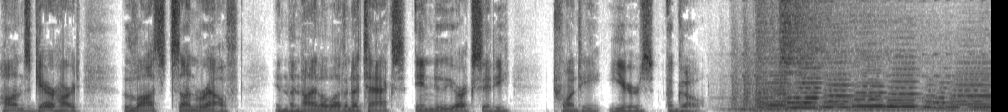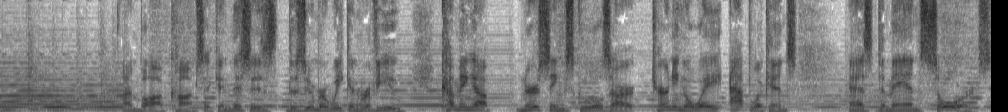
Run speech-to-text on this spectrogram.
Hans Gerhardt, who lost son Ralph in the 9 11 attacks in New York City 20 years ago. I'm Bob Komsic, and this is the Zoomer Week in Review. Coming up, nursing schools are turning away applicants as demand soars.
